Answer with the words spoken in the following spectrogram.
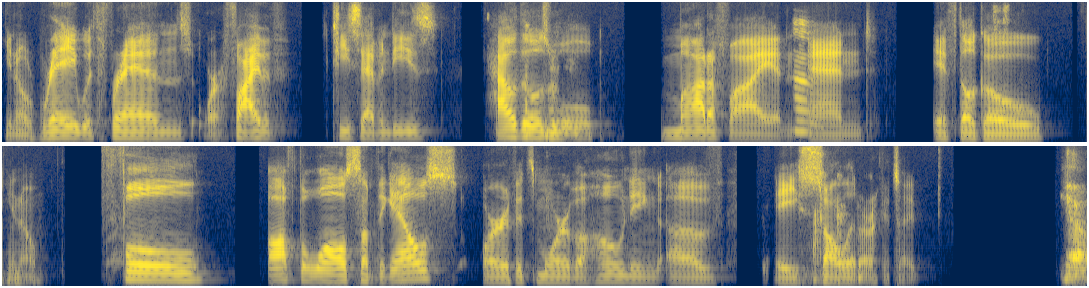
you know, Rey with friends or five T70s, how those Mhm. will modify and Mm. and if they'll go, you know, full off the wall something else, or if it's more of a honing of a solid archetype. Yeah,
